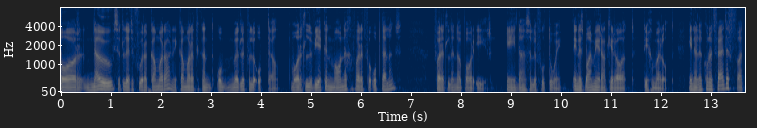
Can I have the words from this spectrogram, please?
Waar nou sit hulle voor 'n kamera en die kamera kan onmiddellik vir hulle optel. Waar dit hulle weke en maande gevat het vir optellings, vat dit hulle nou 'n paar uur en dan is hulle voltooi. En is baie meer akkuraat die gemiddeld. En hulle kon dit verder vat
